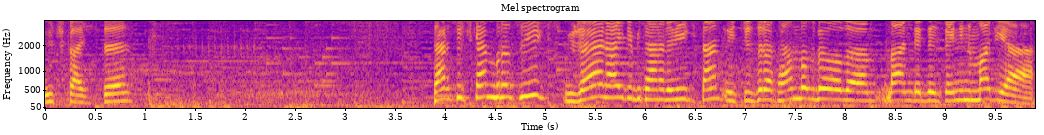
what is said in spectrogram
Üç kaçtı Ters üçgen burası X. Güzel haydi bir tane de X'ten 300 lira tambal be oğlum. Lan dede senin var ya.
